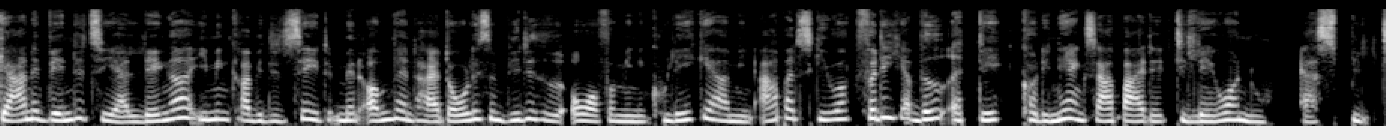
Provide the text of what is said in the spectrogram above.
gerne vente til jeg er længere i min graviditet, men omvendt har jeg dårlig samvittighed over for mine kollegaer og min arbejdsgiver, fordi jeg ved, at det koordineringsarbejde, de laver nu, er spildt.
